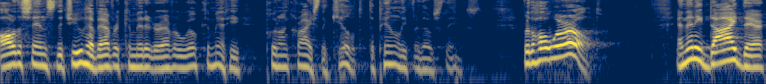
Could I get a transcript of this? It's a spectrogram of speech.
All the sins that you have ever committed or ever will commit, He put on Christ, the guilt, the penalty for those things, for the whole world. And then he died there,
